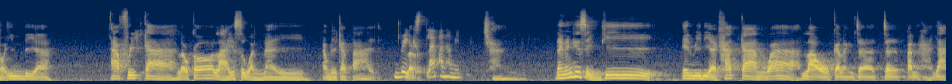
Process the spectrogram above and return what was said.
ของอินเดียแอฟริกา แล้วก็หลายส่วนในอเมริกาใต้ BRICS และพันธมิตร ใช่ ดังนั้นคือสิ่งที่ NVIDIA คาดการณ์ว่าเรากำลังจะเจอปัญหาใหญ่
